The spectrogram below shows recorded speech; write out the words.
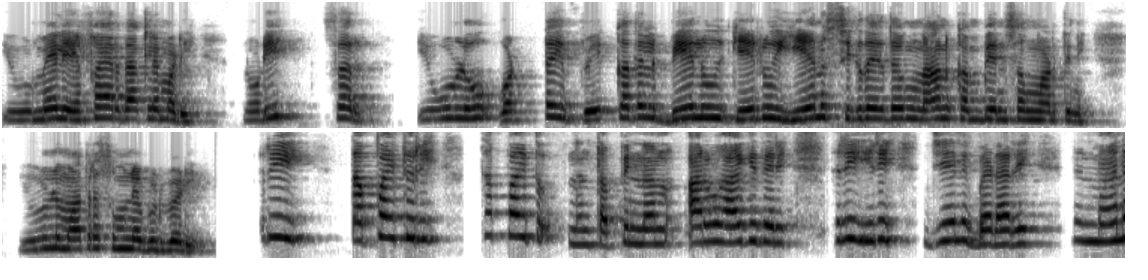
ಇವಳ ಮೇಲೆ ಎಫ್ ಐ ಆರ್ ದಾಖಲೆ ಮಾಡಿ. ನೋಡಿ ಸರ್ ಇವಳು ಒಟ್ಟೆ ಬೇಕಾದಲ್ಲಿ ಬೇಲು ಗೇಲು ಏನು ಸಿಗದೆ ಇದ್ದಂಗೆ ನಾನು ಕಂಬಿ ಅನ್ಸಂಗೆ ಮಾಡ್ತೀನಿ. ಇವಳನ್ನ ಮಾತ್ರ ಸುಮ್ಮನೆ ಬಿಡಬೇಡಿ. ರೀ ತಪ್ಪಾಯ್ತು ರೀ. ತಪ್ಪಾಯ್ತು. ನನ್ನ ತಪ್ಪಿನ ನಾನು ಅರಿವು ಆಗಿದೆ ರೀ. ರೀ ಇರಿ ಜೈಲಿಗೆ ಬೇಡ ರೀ. ನನ್ನ ಮಾನ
